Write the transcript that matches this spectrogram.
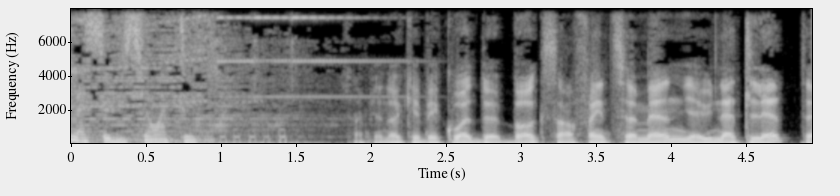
la solution à tout. Championnat québécois de boxe en fin de semaine. Il y a une athlète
